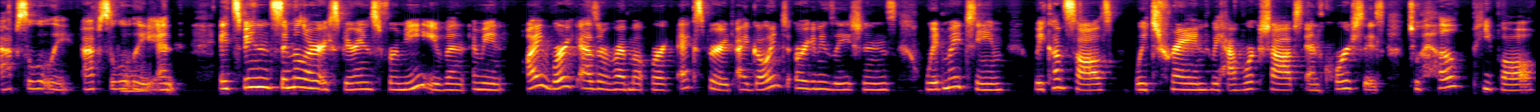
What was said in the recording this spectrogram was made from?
absolutely, absolutely, mm. and it's been similar experience for me. Even I mean, I work as a remote work expert. I go into organizations with my team. We consult, we train, we have workshops and courses to help people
